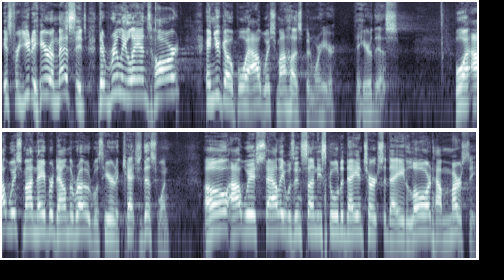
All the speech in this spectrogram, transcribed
is for you to hear a message that really lands hard and you go, Boy, I wish my husband were here to hear this. Boy, I wish my neighbor down the road was here to catch this one. Oh, I wish Sally was in Sunday school today in church today. Lord, have mercy.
